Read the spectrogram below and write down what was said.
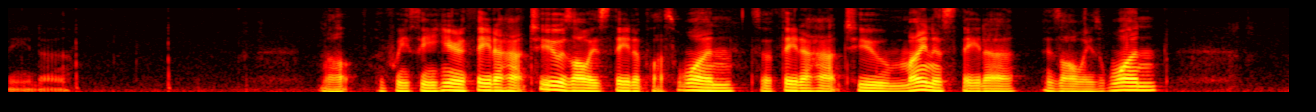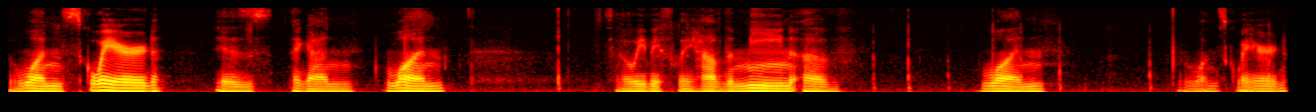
theta. Well, we see here, theta hat 2 is always theta plus 1. So theta hat 2 minus theta is always 1. 1 squared is, again, 1. So we basically have the mean of 1, 1 squared,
